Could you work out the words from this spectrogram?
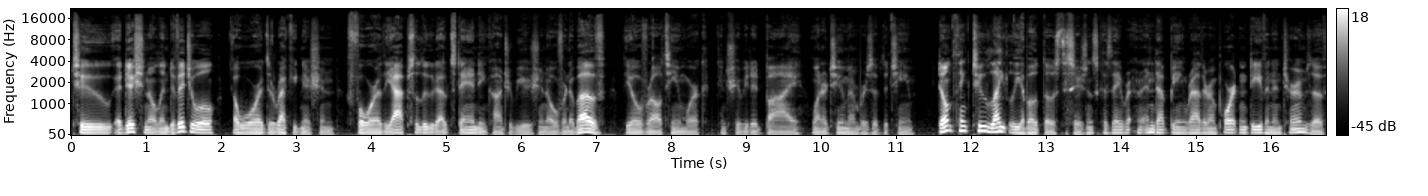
two additional individual awards or recognition for the absolute outstanding contribution over and above the overall teamwork contributed by one or two members of the team. Don't think too lightly about those decisions because they end up being rather important, even in terms of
